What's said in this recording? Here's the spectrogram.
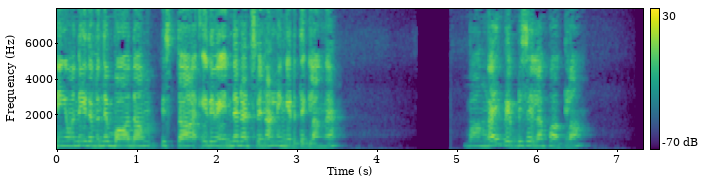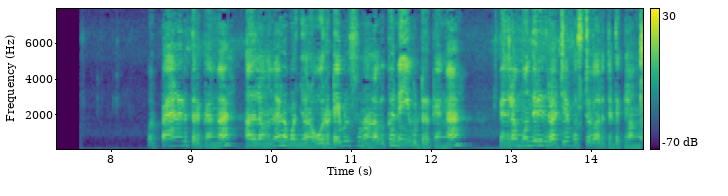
நீங்கள் வந்து இதை வந்து பாதாம் பிஸ்தா இது எந்த நட்ஸ் வேணாலும் நீங்கள் எடுத்துக்கலாங்க. வாங்க இப்போ எப்படி செய்யலாம் பார்க்கலாம். ஒரு பேன் எடுத்துருக்கேங்க. அதில் வந்து நான் கொஞ்சம் ஒரு டேபிள் ஸ்பூன் அளவுக்கு நெய் விட்டுருக்கேங்க. இதில் முந்திரி திராட்சையை ஃபஸ்ட்டு வறுத்துட்டுக்கலாங்க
